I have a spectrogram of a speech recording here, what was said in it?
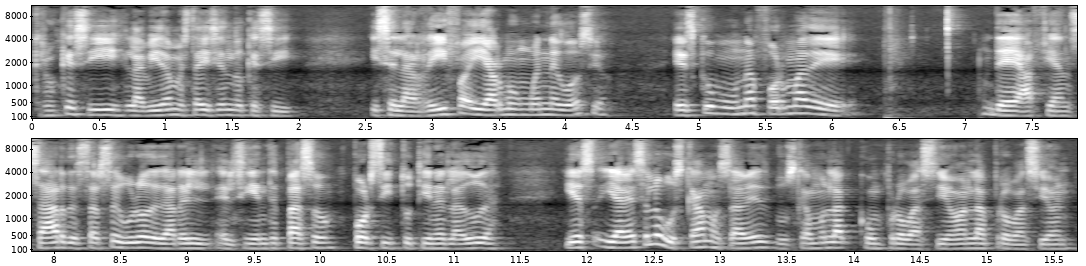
creo que sí, la vida me está diciendo que sí. Y se la rifa y arma un buen negocio. Es como una forma de, de afianzar, de estar seguro de dar el, el siguiente paso por si tú tienes la duda. Y, es, y a veces lo buscamos, ¿sabes? Buscamos la comprobación, la aprobación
